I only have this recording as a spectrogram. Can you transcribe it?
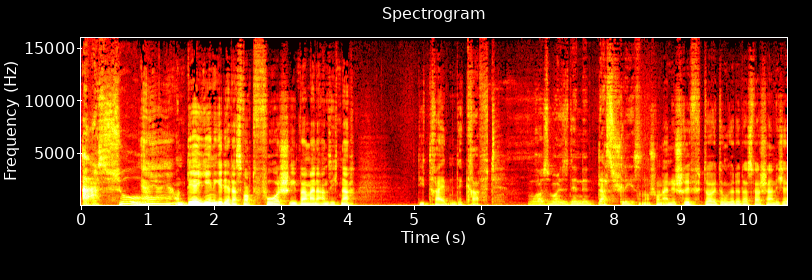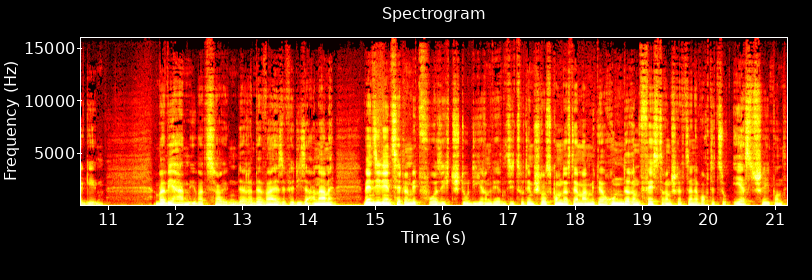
Ach so. Ja, ja, ja. Und derjenige, der das Wort vorschrieb, war meiner Ansicht nach die treibende Kraft. Woraus wollen Sie denn, denn das schließen? Nur Schon eine Schriftdeutung würde das wahrscheinlich ergeben. Aber wir haben überzeugendere Beweise für diese Annahme. Wenn Sie den Zettel mit Vorsicht studieren, werden Sie zu dem Schluss kommen, dass der Mann mit der runderen, festeren Schrift seine Worte zuerst schrieb und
